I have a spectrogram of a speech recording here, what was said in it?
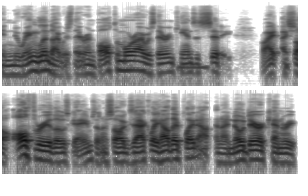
in New England, I was there in Baltimore, I was there in Kansas City, right? I saw all three of those games and I saw exactly how they played out. And I know Derrick Henry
